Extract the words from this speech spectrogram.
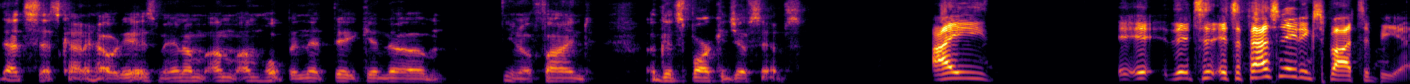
that's that's kind of how it is, man. I'm I'm I'm hoping that they can um, you know find a good spark in Jeff Sims. I it, it's a, it's a fascinating spot to be in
